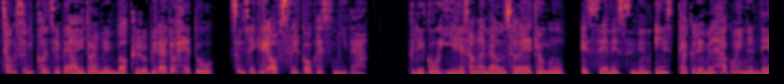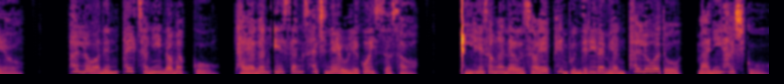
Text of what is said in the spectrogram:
청순 컨셉의 아이돌 멤버 그룹이라도 해도 손색이 없을 것 같습니다. 그리고 이혜성 아나운서의 경우 SNS는 인스타그램을 하고 있는데요. 팔로워는 8천이 넘었고 다양한 일상 사진을 올리고 있어서 이혜성 아나운서의 팬분들이라면 팔로워도 많이 하시고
